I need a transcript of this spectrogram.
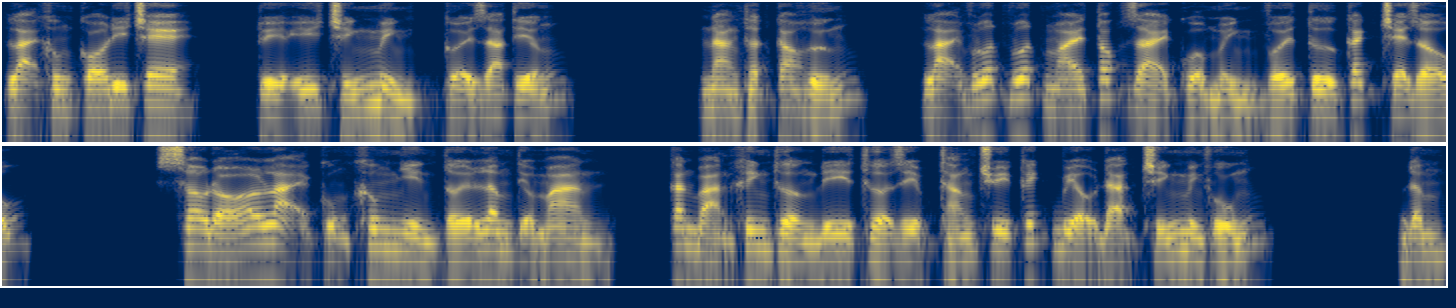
lại không có đi che, tùy ý chính mình cười ra tiếng. Nàng thật cao hứng, lại vuốt vuốt mái tóc dài của mình với tư cách che giấu. Sau đó lại cũng không nhìn tới Lâm Tiểu Man, căn bản khinh thường đi thừa dịp thắng truy kích biểu đạt chính mình phúng. Đâm.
